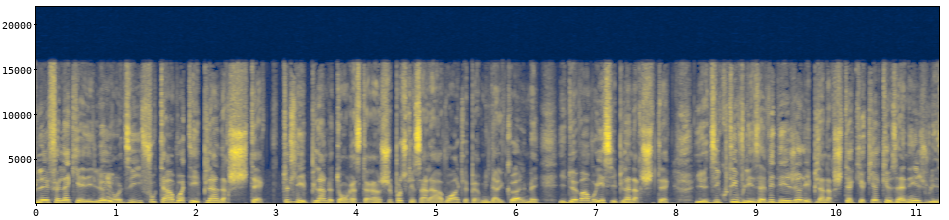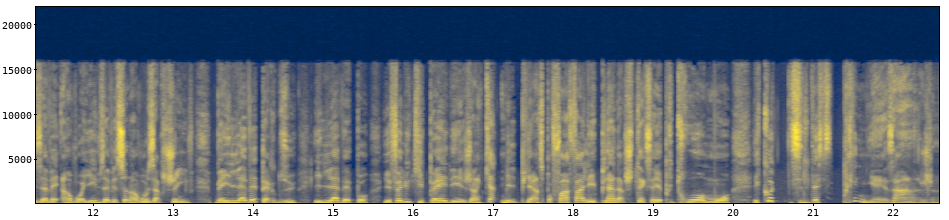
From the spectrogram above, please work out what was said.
Puis là, il fallait qu'il. Là, ils ont dit il faut que tu envoies tes plans d'architecte. Tous les plans de ton restaurant. Je sais pas ce que ça allait avoir avec le permis d'alcool, mais il devait envoyer ses plans d'architecte. Il a dit écoutez, vous les avez déjà, les plans d'architecte. Il y a quelques années, je vous les avais envoyés. Vous avez ça dans vos archives. Ben, il l'avait perdu. Il l'avait pas. Il a fallu qu'il paye des gens 4000$ pour faire faire les plans d'architecte. Ça a pris trois mois. Écoute, c'est le prix de niaisage.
